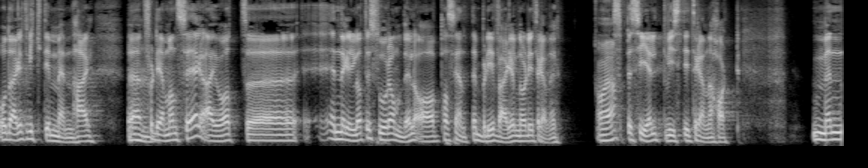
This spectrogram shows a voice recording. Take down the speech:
og det er et viktig men her. Mm. For det man ser, er jo at uh, en relativt stor andel av pasientene blir verre når de trener. Oh, ja. Spesielt hvis de trener hardt. Men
